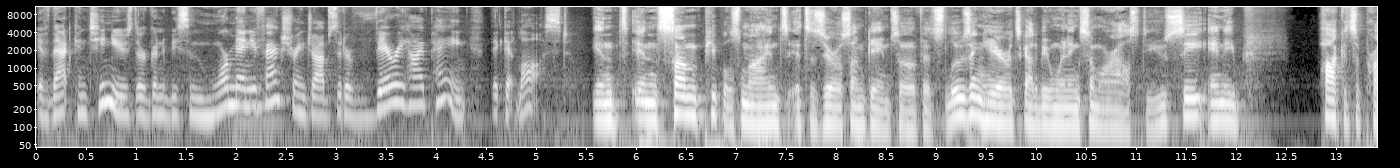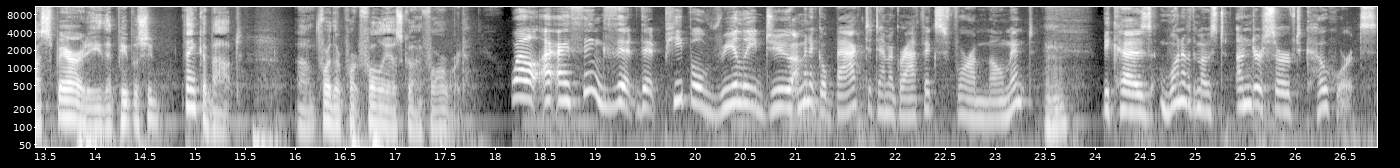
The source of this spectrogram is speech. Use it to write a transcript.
If that continues, there are going to be some more manufacturing jobs that are very high paying that get lost in in some people's minds, it's a zero sum game. So if it's losing here, it's got to be winning somewhere else. Do you see any pockets of prosperity that people should think about um, for their portfolios going forward? Well, I, I think that, that people really do. I'm going to go back to demographics for a moment mm-hmm. because one of the most underserved cohorts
